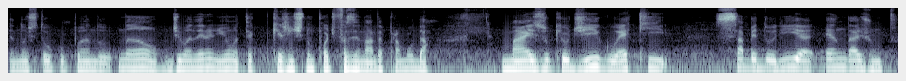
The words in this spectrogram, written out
eu não estou ocupando, não, de maneira nenhuma, até porque a gente não pode fazer nada para mudar. Mas o que eu digo é que sabedoria é andar junto.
